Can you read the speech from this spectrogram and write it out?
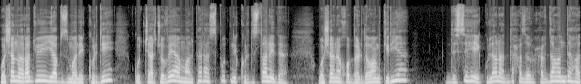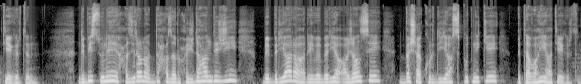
Weşana radyoyê ya bi zimanê kurdî ku di çarçoveya malpera Sputnik Kurdistanê de weşana xwe berdewam kiriye, Di sihê kulana du hezar û hevdehan de hatiye girtin. Di bîst û nehê hezîrana du hezar û hejdehan de jî bi biryara Rêveberiya Ajansê beşa Kurdî ya Sputnikê bi tevahî hatiye girtin.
